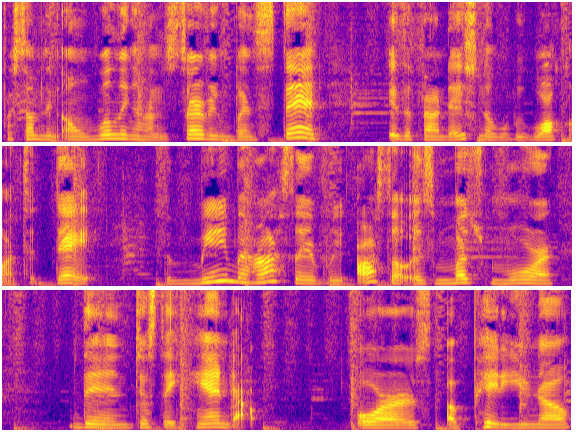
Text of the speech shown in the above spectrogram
for something unwilling and undeserving, but instead is the foundation of what we walk on today. The meaning behind slavery also is much more than just a handout or a pity, you know.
